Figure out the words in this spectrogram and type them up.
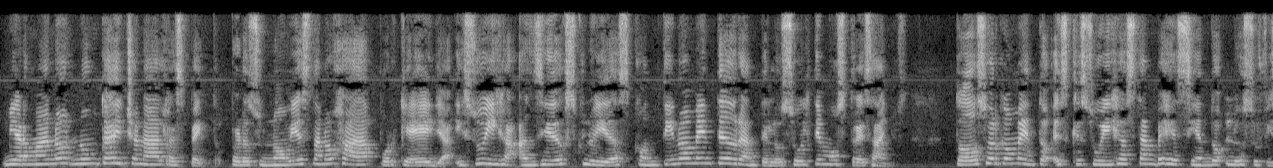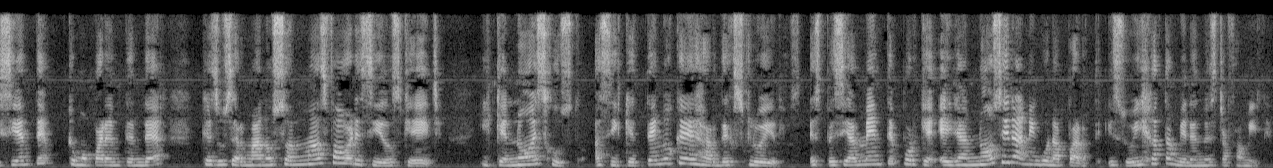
Mi hermano nunca ha dicho nada al respecto, pero su novia está enojada porque ella y su hija han sido excluidas continuamente durante los últimos tres años. Todo su argumento es que su hija está envejeciendo lo suficiente como para entender que sus hermanos son más favorecidos que ella y que no es justo, así que tengo que dejar de excluirlos, especialmente porque ella no se irá a ninguna parte y su hija también es nuestra familia.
